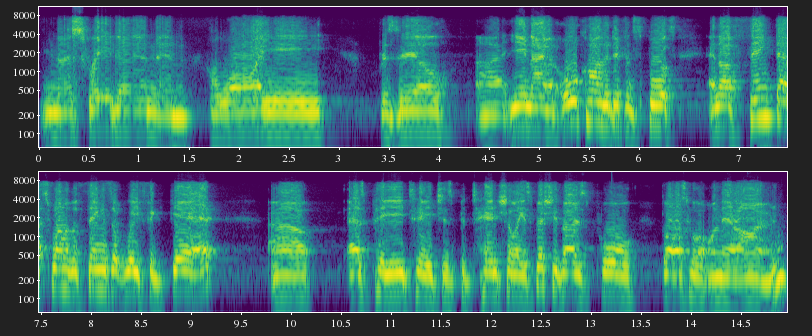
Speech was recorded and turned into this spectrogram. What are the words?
you know Sweden and Hawaii, Brazil, uh, you name it, all kinds of different sports. And I think that's one of the things that we forget uh, as PE teachers, potentially, especially those poor guys who are on their own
